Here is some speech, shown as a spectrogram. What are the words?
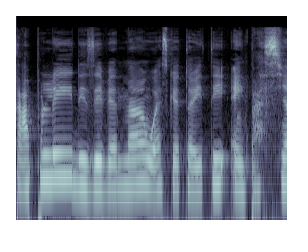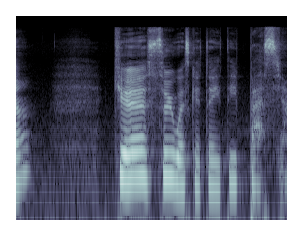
rappeler des événements où est-ce que tu as été impatient que ceux où est-ce que tu as été patient.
